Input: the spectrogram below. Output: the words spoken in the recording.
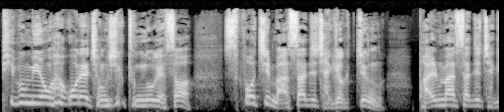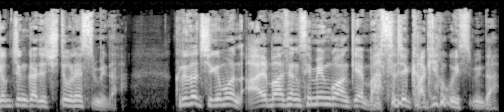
피부 미용 학원에 정식 등록해서 스포츠 마사지 자격증, 발 마사지 자격증까지 취득을 했습니다. 그래서 지금은 알바생 3명과 함께 마사지 가게 하고 있습니다.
